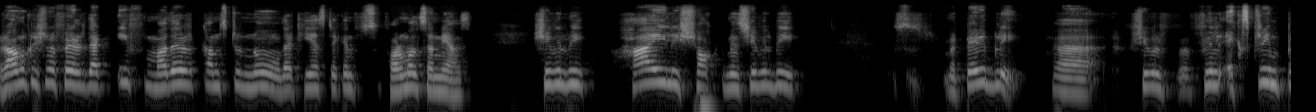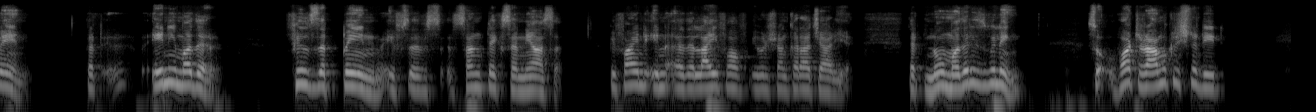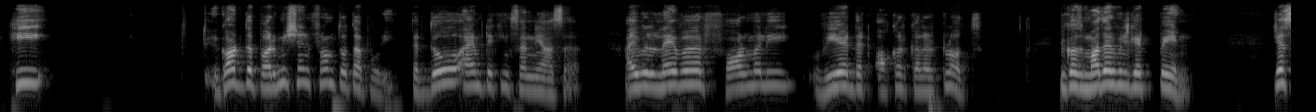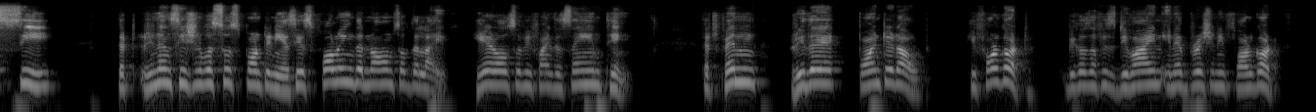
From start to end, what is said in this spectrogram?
Ramakrishna felt that if mother comes to know that he has taken formal sannyas, she will be highly shocked, means she will be terribly, uh, she will feel extreme pain. That any mother feels the pain if the son takes sannyasa. We find in uh, the life of even Shankaracharya that no mother is willing. So, what Ramakrishna did, he got the permission from Totapuri that though I am taking sannyasa, I will never formally wear that ochre color cloth because mother will get pain. Just see that renunciation was so spontaneous. He is following the norms of the life. Here also we find the same thing that when Hriday pointed out, he forgot because of his divine inebriation, he forgot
